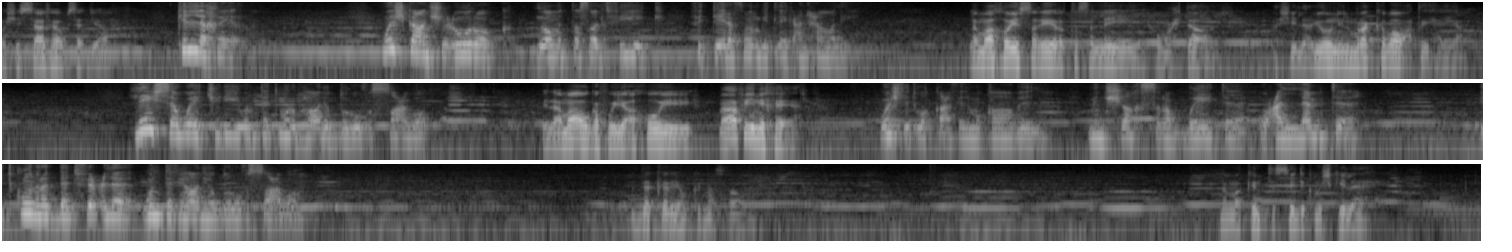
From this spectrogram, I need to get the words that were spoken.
وش السالفة أبو سجاد؟ كله خير. وش كان شعورك يوم اتصلت فيك في التليفون وقلت لك عن حالي؟ لما أخوي الصغير اتصل لي ومحتاج أشيل عيوني المركبة وأعطيها إياه ليش سويت كذي وأنت تمر بهذه الظروف الصعبة؟ إذا ما أوقف ويا أخوي ما فيني خير. وش تتوقع في المقابل؟ من شخص ربيته وعلمته؟ تكون ردة فعله وأنت في هذه الظروف الصعبة. تتذكر يوم كنا صغار؟ لما كنت تصيدك مشكلة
